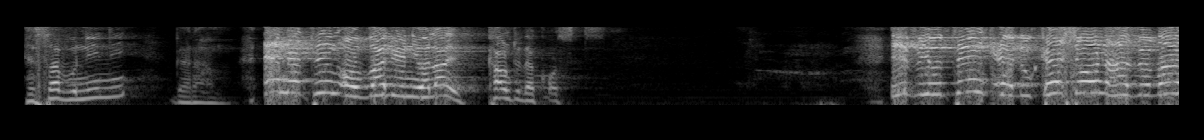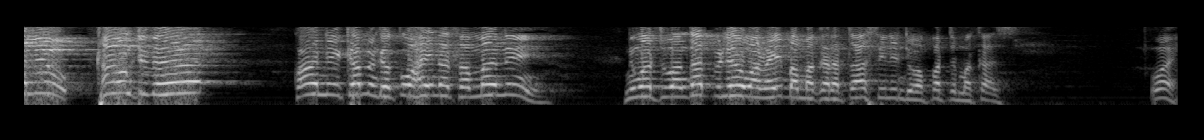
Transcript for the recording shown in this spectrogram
Hesabu nini? Gharama. Anything of value in your life count the cost if you think education has a value count the kwani kama ingekuwa haina thamani ni watu wangapi leo wanaiba makaratasi ili ndio wapate makazi? Why?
